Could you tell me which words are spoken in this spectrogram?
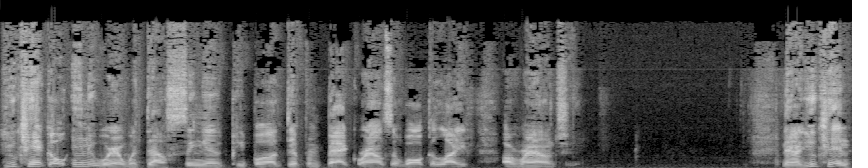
You can't go anywhere without seeing people of different backgrounds and walk of life around you. Now you can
